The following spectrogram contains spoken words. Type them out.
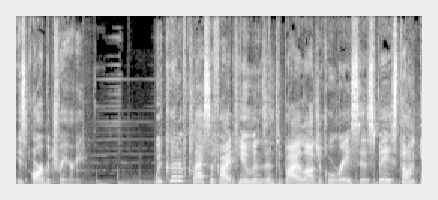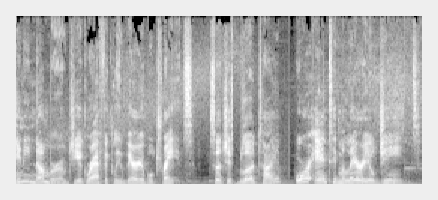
is arbitrary. We could have classified humans into biological races based on any number of geographically variable traits, such as blood type or anti-malarial genes.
